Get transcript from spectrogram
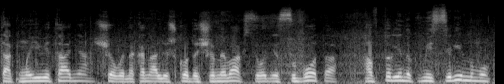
Так, мої вітання. Що ви на каналі Шкода що не вах. Сьогодні субота, авторинок в місті Рівному.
